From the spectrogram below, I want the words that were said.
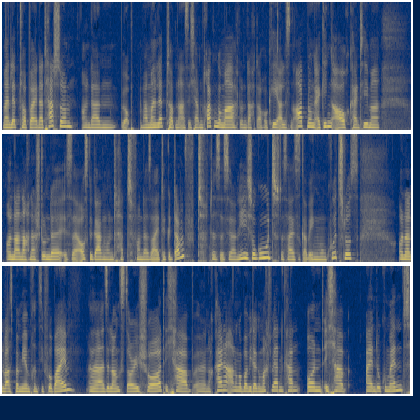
Mein Laptop war in der Tasche und dann ja, war mein Laptop nass. Ich habe ihn trocken gemacht und dachte auch, okay, alles in Ordnung. Er ging auch, kein Thema. Und dann nach einer Stunde ist er ausgegangen und hat von der Seite gedampft. Das ist ja nicht so gut. Das heißt, es gab irgendwo einen Kurzschluss. Und dann war es bei mir im Prinzip vorbei. Äh, also long story short, ich habe äh, noch keine Ahnung, ob er wieder gemacht werden kann. Und ich habe ein Dokument,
